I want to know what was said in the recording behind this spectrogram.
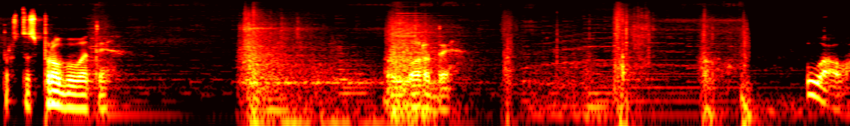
просто спробувати. Лорди. Вау.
